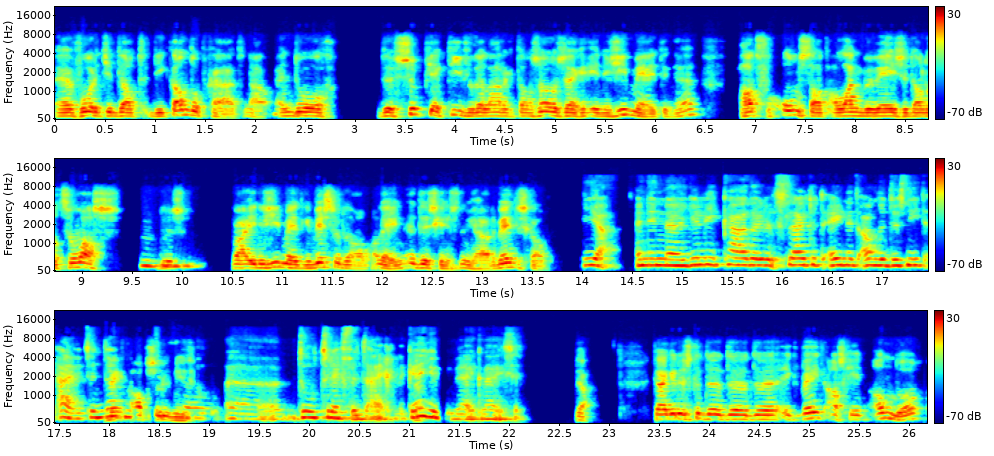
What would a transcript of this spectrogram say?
Uh, voordat je dat die kant op gaat. Nou, en door de subjectievere, laat ik het dan zo zeggen, energiemetingen. had voor ons dat al lang bewezen dat het zo was. Mm -hmm. Dus qua energiemetingen wisten we het al. Alleen, het is geen snoeiharde wetenschap. Ja, en in uh, jullie kader sluit het een het ander dus niet uit. En dat nee, absoluut niet. Zo, uh, doeltreffend eigenlijk, hè, jullie werkwijze. Ja, kijk, dus de, de, de, ik weet als geen ander,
